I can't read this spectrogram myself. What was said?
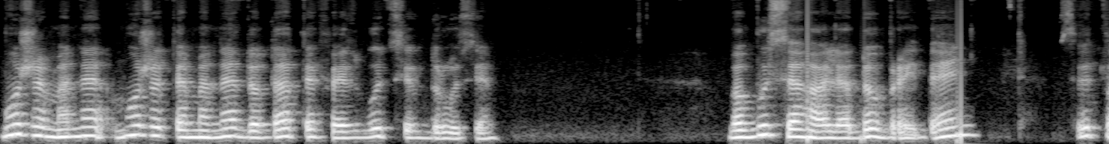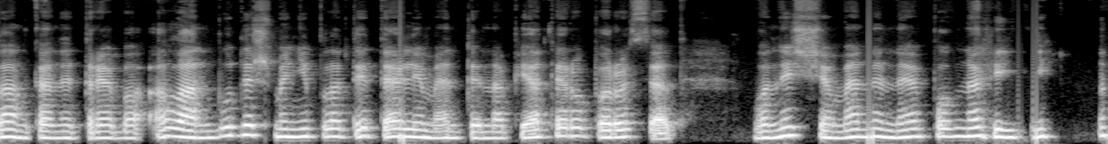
може мене, можете мене додати в Фейсбуці в друзі. Бабуся Галя, добрий день. Світланка не треба. Алан, будеш мені платити аліменти на п'ятеро поросят. Вони ще в мене неповнолітні.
